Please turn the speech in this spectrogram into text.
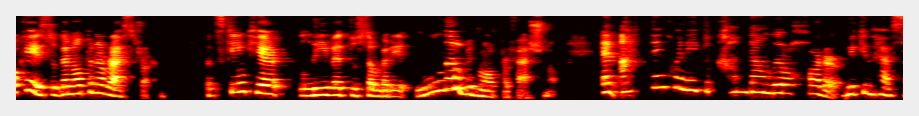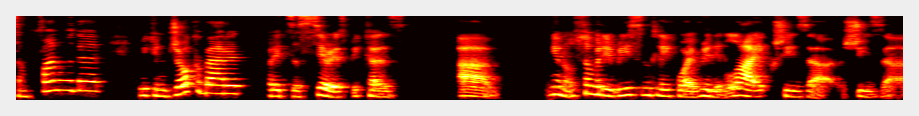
Okay, so then open a restaurant but skincare, leave it to somebody a little bit more professional. And I think we need to come down a little harder. We can have some fun with it. We can joke about it, but it's a serious because, uh, you know, somebody recently who I really like, she's a she's a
